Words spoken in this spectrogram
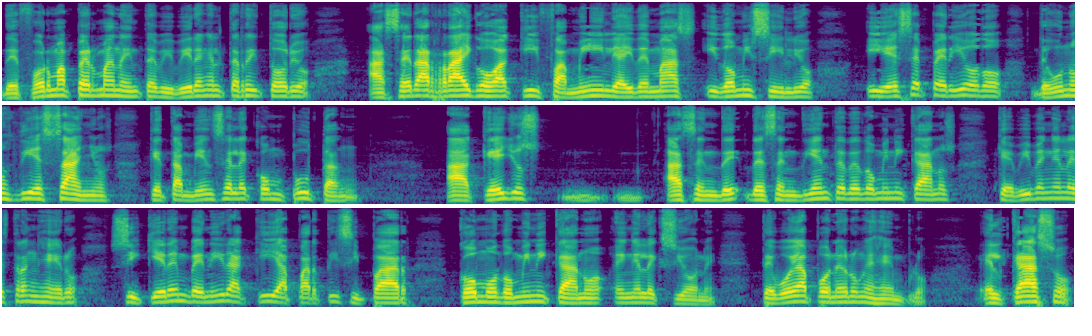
de forma permanente vivir en el territorio, hacer arraigo aquí, familia y demás, y domicilio, y ese periodo de unos 10 años que también se le computan a aquellos descendientes de dominicanos que viven en el extranjero si quieren venir aquí a participar como dominicanos en elecciones. Te voy a poner un ejemplo, el caso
